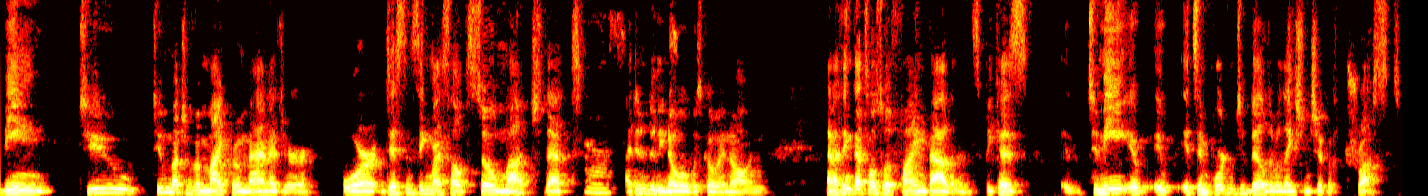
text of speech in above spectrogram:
being too too much of a micromanager or distancing myself so much that yes. I didn't really know what was going on. And I think that's also a fine balance because uh, to me, it, it, it's important to build a relationship of trust.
